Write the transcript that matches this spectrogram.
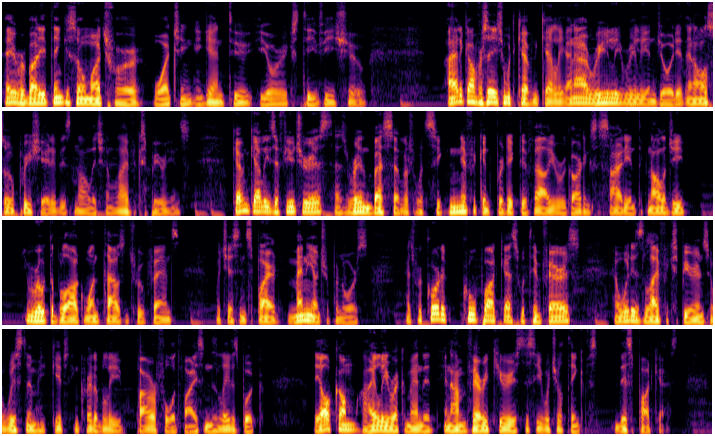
Hey everybody, thank you so much for watching again to Yorick's TV show. I had a conversation with Kevin Kelly and I really, really enjoyed it and also appreciated his knowledge and life experience. Kevin Kelly is a futurist, has written bestsellers with significant predictive value regarding society and technology. He wrote the blog 1000 True Fans, which has inspired many entrepreneurs, has recorded cool podcasts with Tim Ferriss, and with his life experience and wisdom, he gives incredibly powerful advice in his latest book. They all come highly recommended, and I'm very curious to see what you'll think of this podcast.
